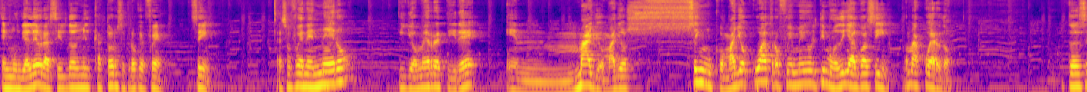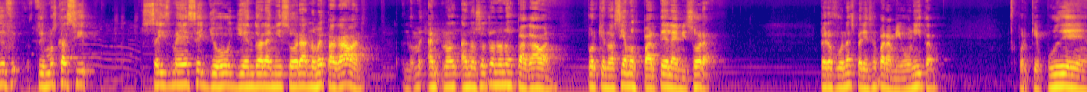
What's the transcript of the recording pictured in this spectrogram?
el Mundial de Brasil 2014, creo que fue. Sí, eso fue en enero y yo me retiré en mayo, mayo 5, mayo 4 fue mi último día, algo así, no me acuerdo. Entonces estuvimos casi seis meses yo yendo a la emisora, no me pagaban, a, nosotros no nos pagaban porque no hacíamos parte de la emisora. Pero fue una experiencia para mí bonita porque pude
